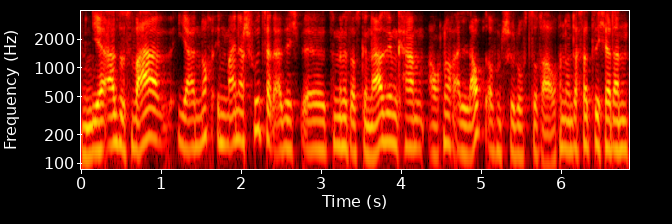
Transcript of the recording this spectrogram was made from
Ja, also es war ja noch in meiner Schulzeit, als ich äh, zumindest aufs Gymnasium kam, auch noch erlaubt, auf dem Schulhof zu rauchen. Und das hat sich ja dann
